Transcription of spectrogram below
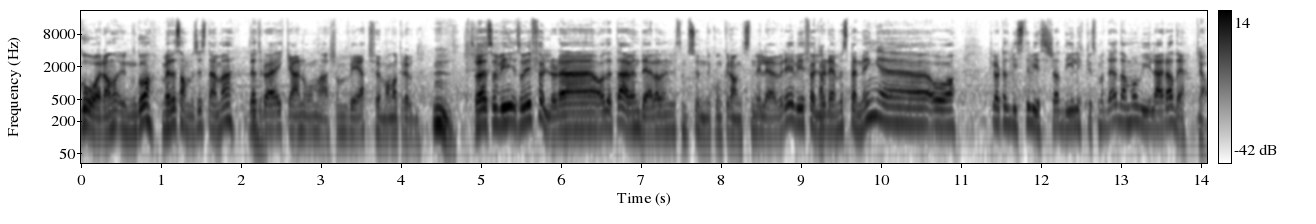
går an å unngå med det samme systemet, det tror jeg ikke er noen her som vet før man har prøvd. Mm. Så, så, vi, så vi følger det, og dette er jo en del av den liksom sunne konkurransen vi lever i. Vi følger Ja. det med spenning. eh, og klart at hvis det viser seg at de lykkes med det, da må vi lære av det. Ja.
